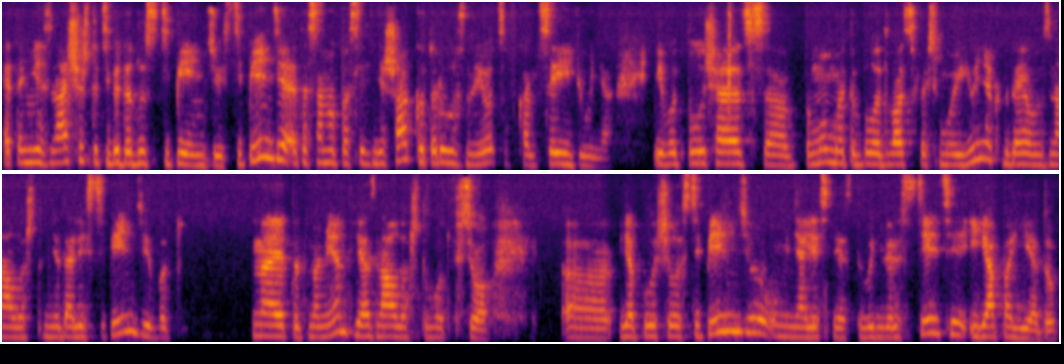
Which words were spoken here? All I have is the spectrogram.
это не значит, что тебе дадут стипендию. Стипендия — это самый последний шаг, который узнается в конце июня. И вот получается, по-моему, это было 28 июня, когда я узнала, что мне дали стипендию, вот на этот момент я знала, что вот все, э, я получила стипендию, у меня есть место в университете, и я поеду.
